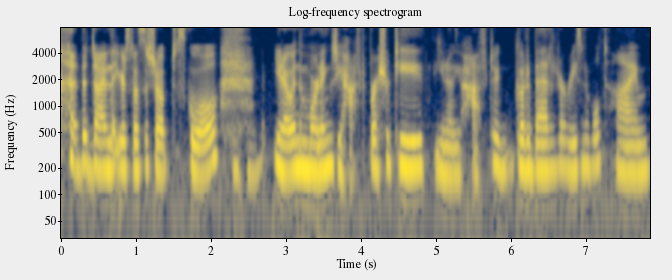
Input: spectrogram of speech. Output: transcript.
at the time that you're supposed to show up to school. Mm-hmm. You know, in the mornings, you have to brush your teeth. You know, you have to go to bed at a reasonable time.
